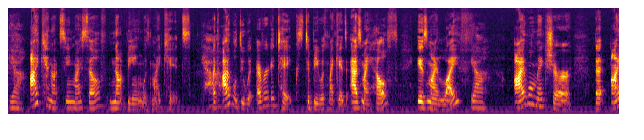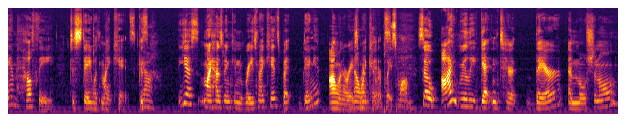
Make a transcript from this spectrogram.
Yeah. I cannot see myself not being with my kids. Yeah. Like I will do whatever it takes to be with my kids. As my health is my life, Yeah. I will make sure that I am healthy to stay with my kids. Because Yeah. yes, my husband can raise my kids, but dang it, I want to raise No my one kids. can replace mom. So I really get into their emotional,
